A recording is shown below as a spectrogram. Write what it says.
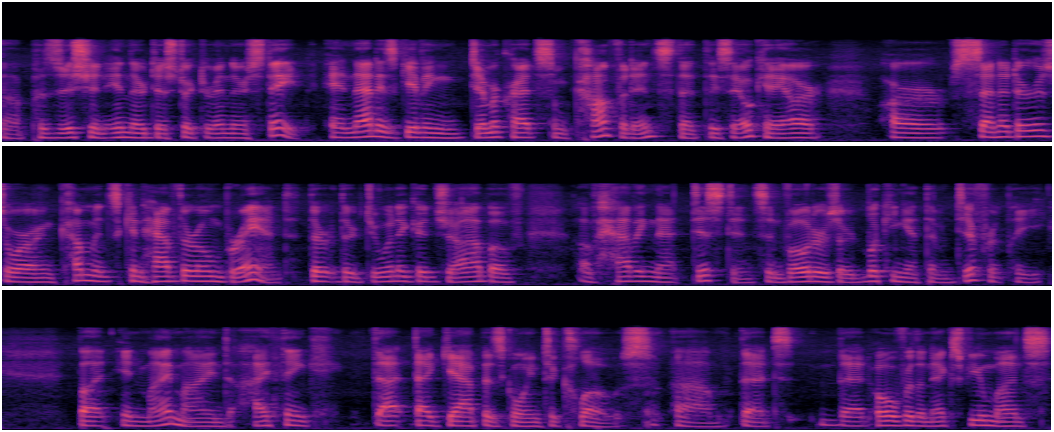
uh, position in their district or in their state, and that is giving Democrats some confidence that they say, okay, our our senators or our incumbents can have their own brand. They're they're doing a good job of of having that distance, and voters are looking at them differently. But in my mind, I think that that gap is going to close. Um, that that over the next few months,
